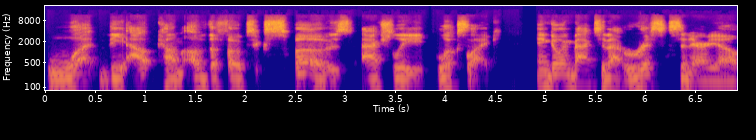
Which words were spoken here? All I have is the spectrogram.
what the outcome of the folks exposed actually looks like. And going back to that risk scenario,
